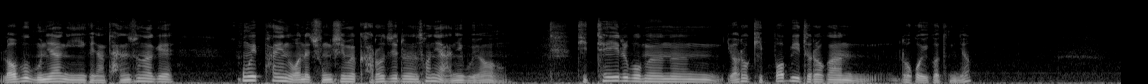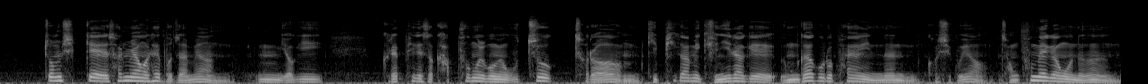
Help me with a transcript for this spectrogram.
러브 문양이 그냥 단순하게 홈이 파인 원의 중심을 가로지르는 선이 아니고요. 디테일을 보면은 여러 기법이 들어간 로고이거든요. 좀 쉽게 설명을 해보자면 음 여기 그래픽에서 가품을 보면 우측처럼 깊이감이 균일하게 음각으로 파여 있는 것이고요. 정품의 경우는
